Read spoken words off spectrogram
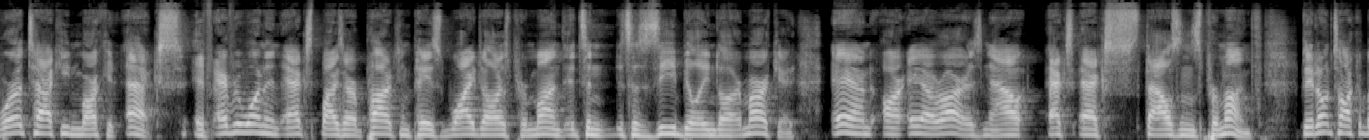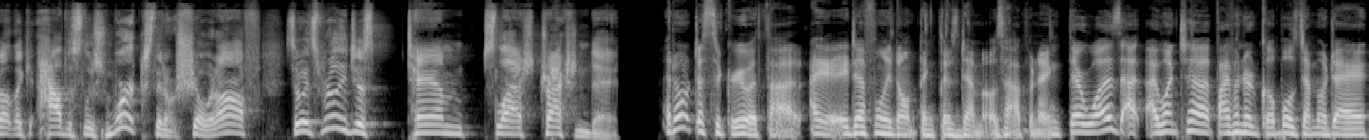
we're attacking market X. If everyone in X buys our product and pays Y dollars per month, it's an it's a Z billion dollar market. And our ARR is now XX thousands per month. They don't talk about like how the solution works. They don't show it off. So it's really just TAM slash traction day. I don't disagree with that. I, I, definitely don't think there's demos happening. There was, I went to 500 Global's demo day,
